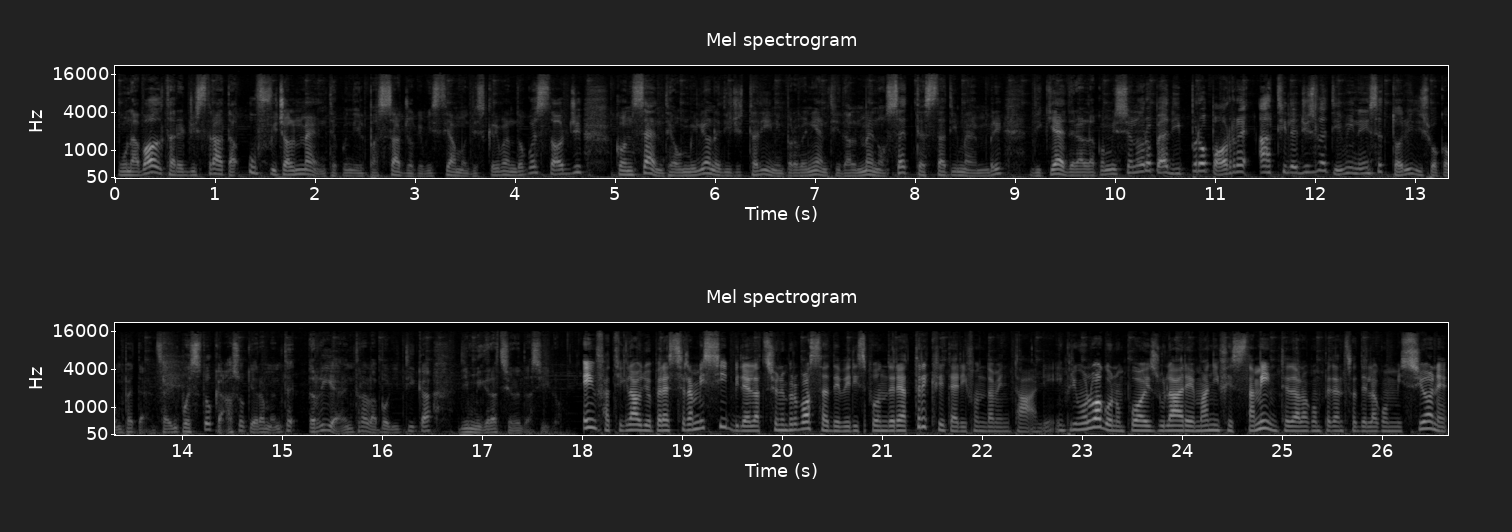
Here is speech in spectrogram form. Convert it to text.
una volta registrata ufficialmente, quindi il passaggio che vi stiamo descrivendo quest'oggi, consente a un milione di cittadini provenienti da almeno sette Stati membri di chiedere alla Commissione europea di proporre atti legislativi nei settori di sua competenza. In questo caso chiaramente rientra la politica di immigrazione d'asilo. E infatti Claudio, per essere ammissibile, l'azione proposta deve rispondere a tre criteri fondamentali. In primo luogo non può esulare manifestamente dalla competenza della Commissione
